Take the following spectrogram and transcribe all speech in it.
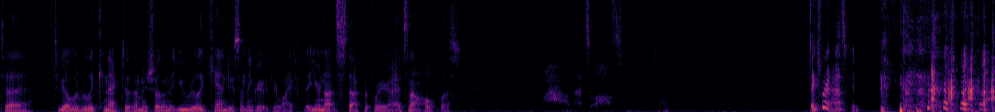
to to be able to really connect with them and show them that you really can do something great with your life. That you're not stuck with where you're at. It's not hopeless. Wow, that's awesome. Thanks for asking.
